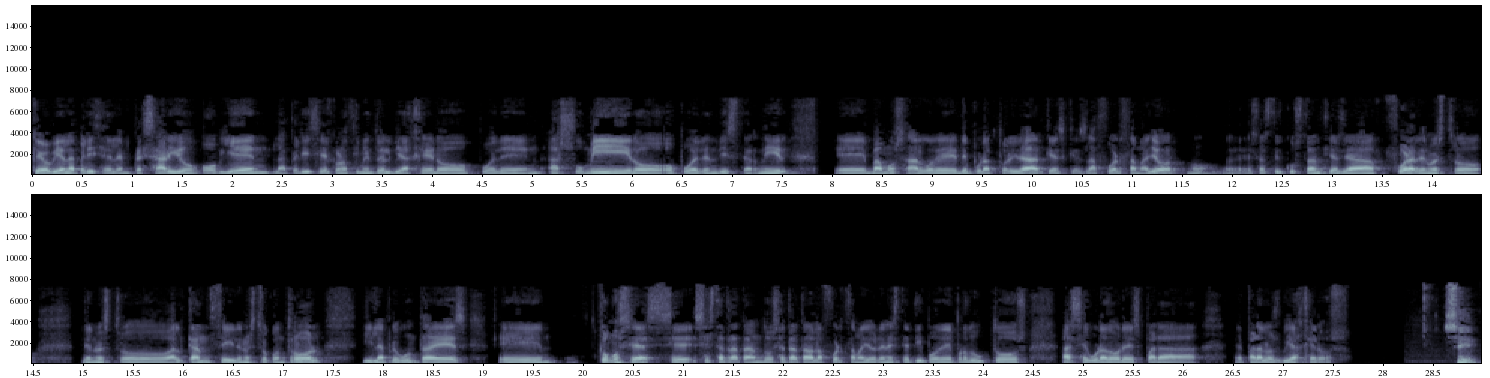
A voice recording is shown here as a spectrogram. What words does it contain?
que o bien la pericia del empresario o bien la pericia y el conocimiento del viajero pueden asumir o, pueden discernir, eh, vamos a algo de, pura actualidad, que es que es la fuerza mayor, ¿no? Esas circunstancias ya fuera de nuestro de nuestro alcance y de nuestro control. Y la pregunta es eh, ¿Cómo se, se, está tratando, se ha tratado la fuerza mayor en este tipo de productos aseguradores para, para los viajeros? Sí,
